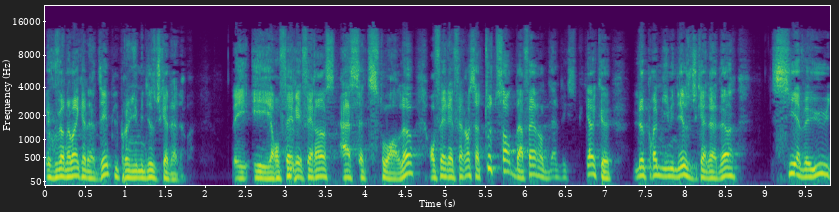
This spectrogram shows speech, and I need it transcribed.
le gouvernement canadien puis le premier ministre du Canada. Et, on fait référence à cette histoire-là. On fait référence à toutes sortes d'affaires en expliquant que le premier ministre du Canada, s'il y avait eu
